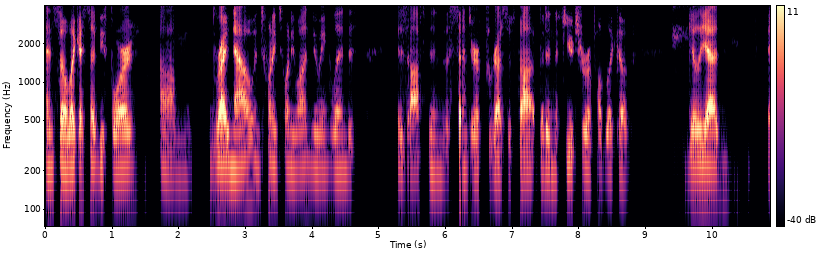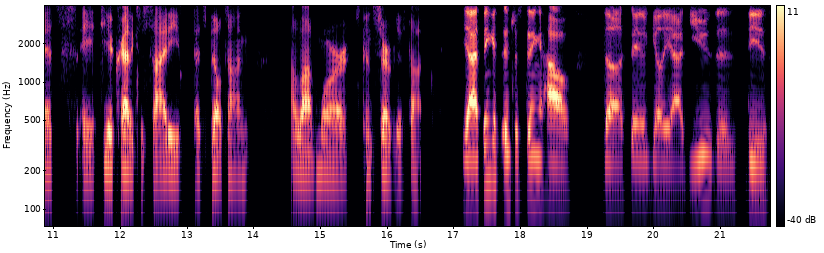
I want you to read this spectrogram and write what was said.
And so, like I said before, um, right now in 2021, New England is often the center of progressive thought, but in the future Republic of Gilead, it's a theocratic society that's built on a lot more conservative thought. Yeah, I think it's interesting how the state of Gilead uses these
